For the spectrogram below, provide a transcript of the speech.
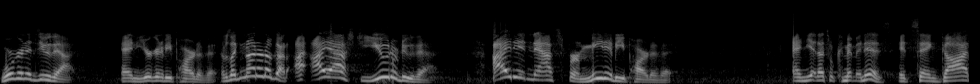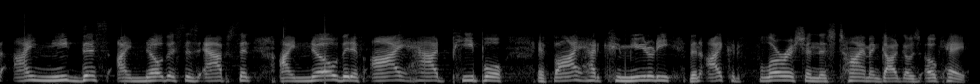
we're going to do that, and you're going to be part of it. I was like, No, no, no, God. I, I asked you to do that. I didn't ask for me to be part of it. And yet, that's what commitment is. It's saying, God, I need this. I know this is absent. I know that if I had people, if I had community, then I could flourish in this time. And God goes, okay,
